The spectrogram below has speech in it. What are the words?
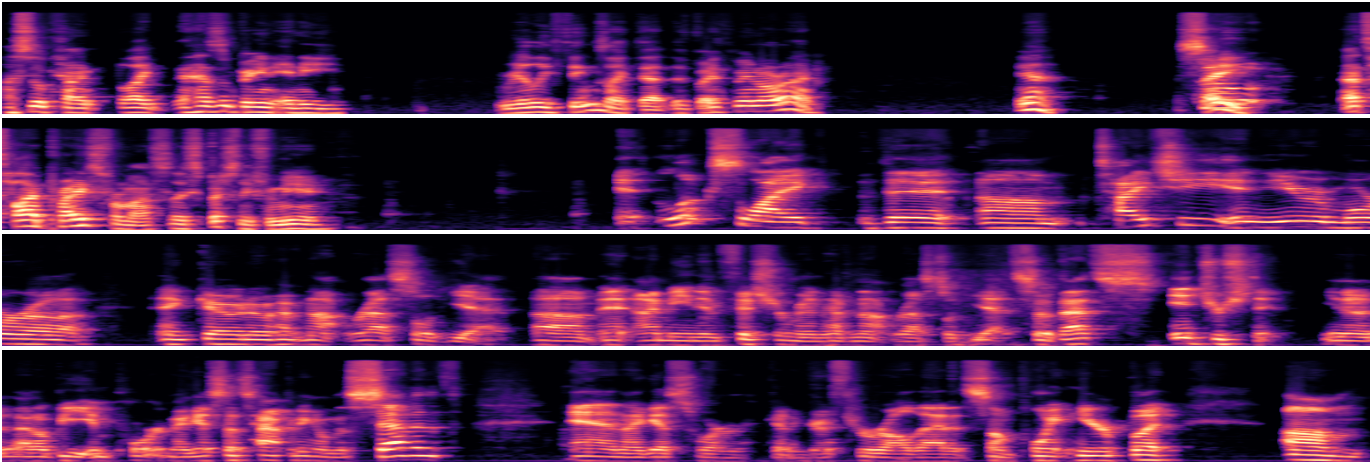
I still can't, like, there hasn't been any really things like that. They've both been all right. So Hey. That's high praise from us, especially from you. it looks like that um, Taichi and Uemura and Goto have not wrestled yet. Um, and I mean, and Bishamon have not wrestled yet. So that's interesting. You know, that'll be important. I guess that's happening on the 7th. And I guess we're going to go through all that at some point here. But um,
